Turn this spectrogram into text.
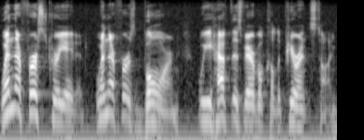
when they're first created, when they're first born, we have this variable called appearance time.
